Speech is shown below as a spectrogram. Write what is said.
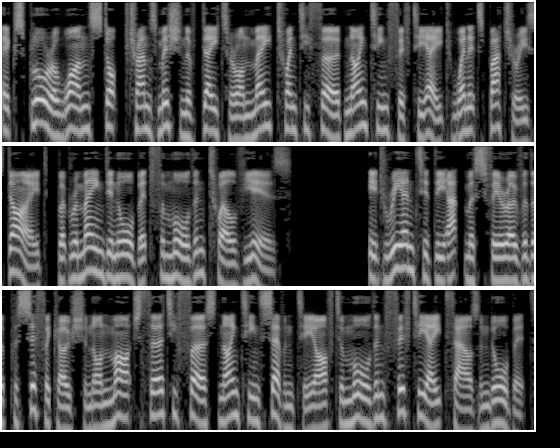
Explorer 1 stopped transmission of data on May 23, 1958 when its batteries died, but remained in orbit for more than 12 years. It re-entered the atmosphere over the Pacific Ocean on March 31, 1970 after more than 58,000 orbits.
